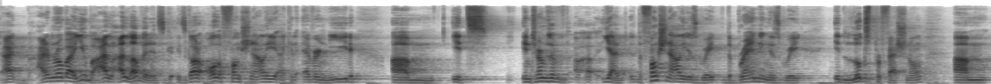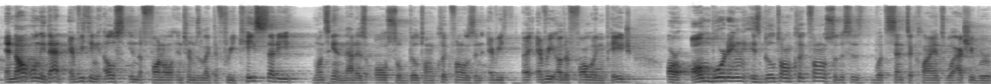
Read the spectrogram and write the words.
I, I don't know about you, but I, I love it. It's, it's got all the functionality I could ever need. Um, it's in terms of, uh, yeah, the functionality is great. The branding is great. It looks professional. Um, and not only that, everything else in the funnel in terms of like the free case study, once again, that is also built on ClickFunnels and every, uh, every other following page. Our onboarding is built on ClickFunnels. So this is what's sent to clients. Well, actually we're,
